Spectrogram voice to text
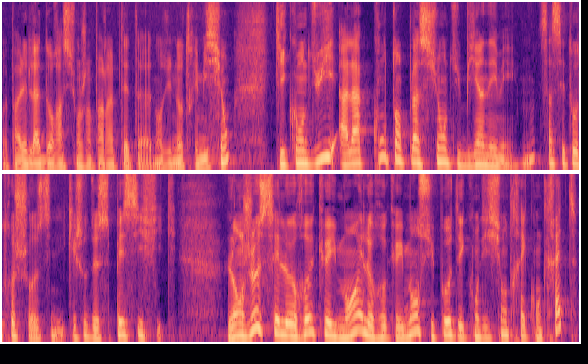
pourrait parler de l'adoration, j'en parlerai peut-être euh, dans une autre émission, qui conduit à la contemplation du bien-aimé. Ça, c'est autre chose, c'est quelque chose de spécifique. L'enjeu, c'est le recueillement, et le recueillement suppose des conditions très concrètes.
